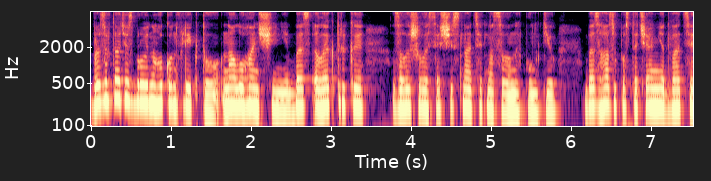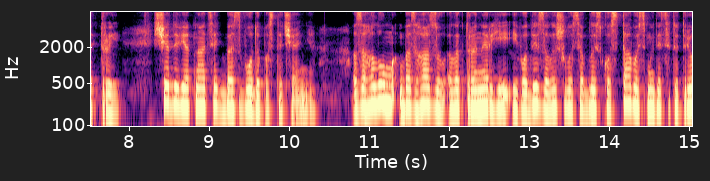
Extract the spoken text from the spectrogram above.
В результаті збройного конфлікту на Луганщині без електрики залишилося 16 населених пунктів, без газопостачання 23, ще 19 без водопостачання. Загалом без газу, електроенергії і води залишилося близько 183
